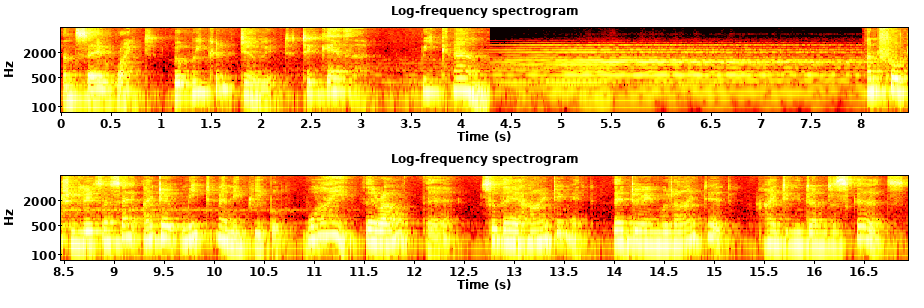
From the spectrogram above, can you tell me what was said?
and say, right, but we can do it together. We can. Unfortunately, as I say, I don't meet many people. Why? They're out there, so they're hiding it. They're doing what I did, hiding it under skirts,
